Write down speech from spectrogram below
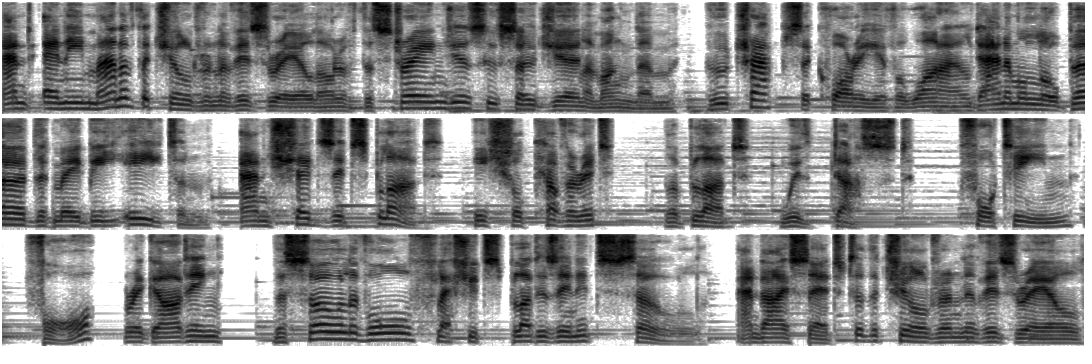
And any man of the children of Israel or of the strangers who sojourn among them, who traps a quarry of a wild animal or bird that may be eaten, and sheds its blood, he shall cover it, the blood, with dust. 14. 4. Regarding the soul of all flesh, its blood is in its soul. And I said to the children of Israel,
